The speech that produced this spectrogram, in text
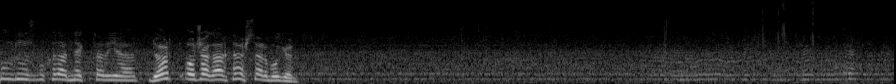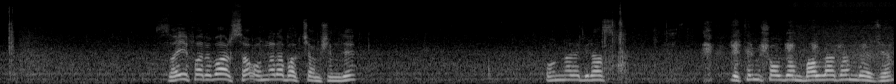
buldunuz bu kadar nektarı ya? 4 Ocak arkadaşlar bugün. Zayıf arı varsa onlara bakacağım şimdi. Onlara biraz getirmiş olduğum ballardan vereceğim.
